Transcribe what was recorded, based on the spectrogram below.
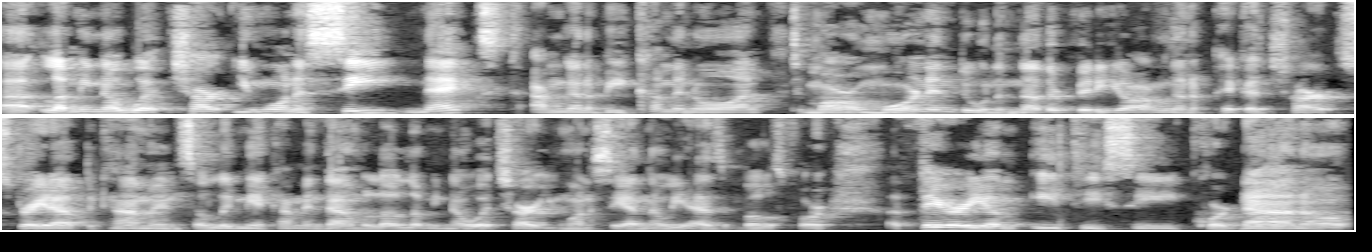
Uh, let me know what chart you want to see next. I'm going to be coming on tomorrow morning doing another video. I'm going to pick a chart straight out the comments. So leave me a comment down below. Let me know what chart you want to see. I know he has both for Ethereum, ETC, Cardano.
